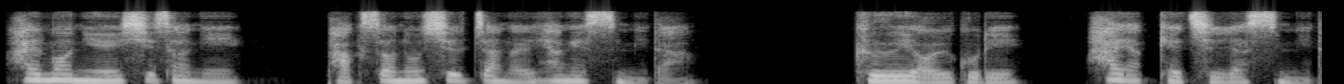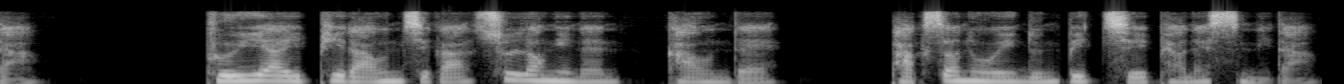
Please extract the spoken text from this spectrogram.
할머니의 시선이 박선호 실장을 향했습니다. 그의 얼굴이 하얗게 질렸습니다. VIP 라운지가 술렁이는 가운데 박선호의 눈빛이 변했습니다.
